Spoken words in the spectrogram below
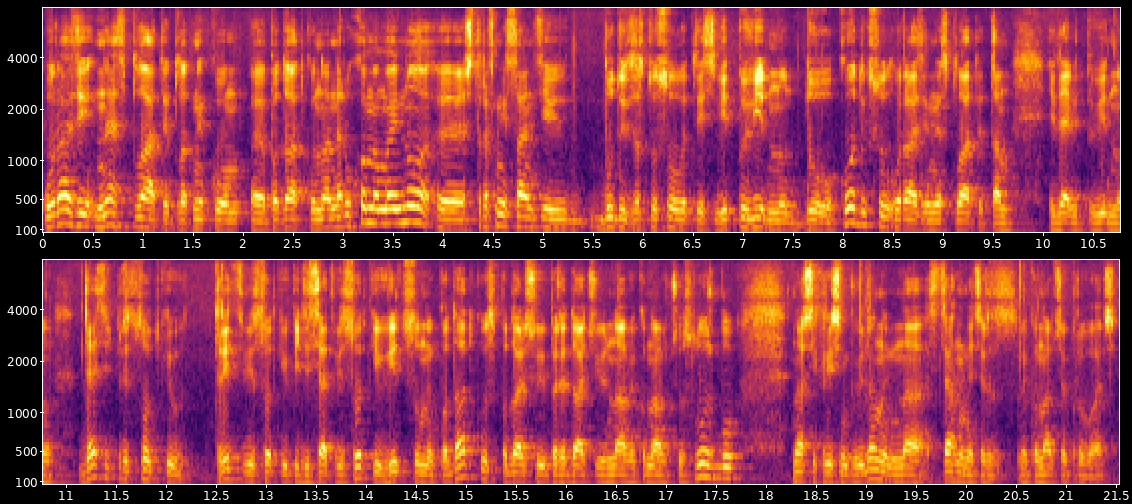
У разі несплати платником е, податку на нерухоме майно е, штрафні санкції будуть застосовуватись відповідно до кодексу. У разі несплати там йде відповідно 10%, 30%, 50% від суми податку з подальшою передачею на виконавчу службу наших рішень повідомлень на стягнення через виконавче провадження.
